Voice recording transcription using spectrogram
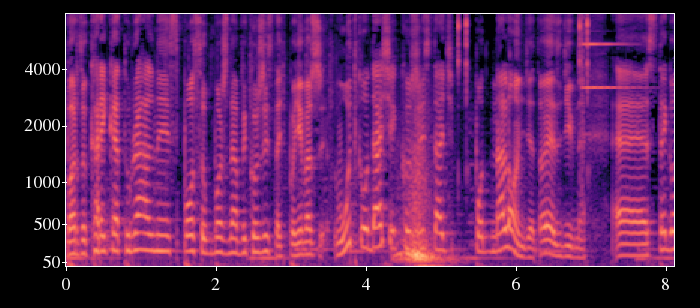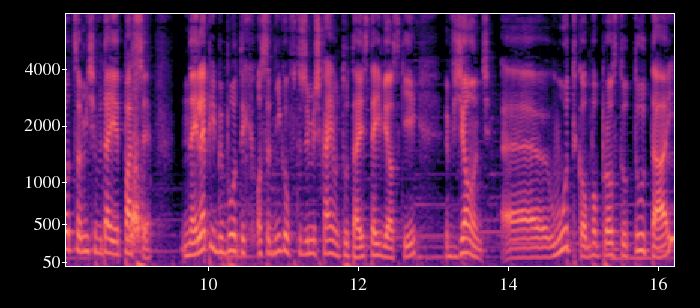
bardzo karykaturalny sposób można wykorzystać, ponieważ łódką da się korzystać pod, na lądzie, to jest dziwne. E, z tego co mi się wydaje, patrzcie, najlepiej by było tych osadników, którzy mieszkają tutaj, z tej wioski, wziąć e, łódką po prostu tutaj,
